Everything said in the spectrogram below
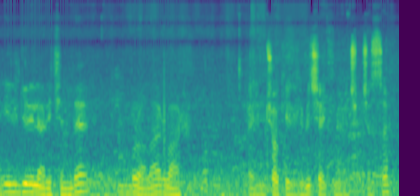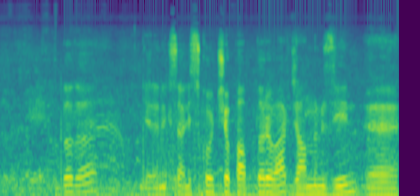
Yani ilgililer için de buralar var benim çok ilgimi çekmiyor açıkçası burada da geleneksel İskoçya pubları var canlı müziğin e,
